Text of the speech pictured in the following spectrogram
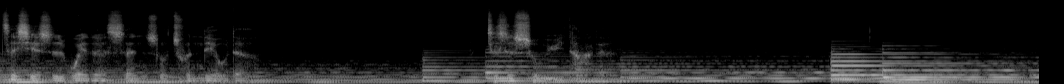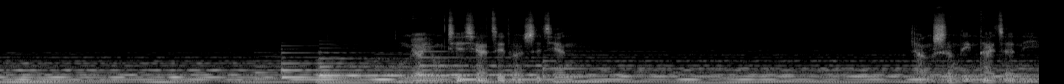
这些是为了神所存留的，这是属于他的。我们要用接下来这段时间，让圣灵带着你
